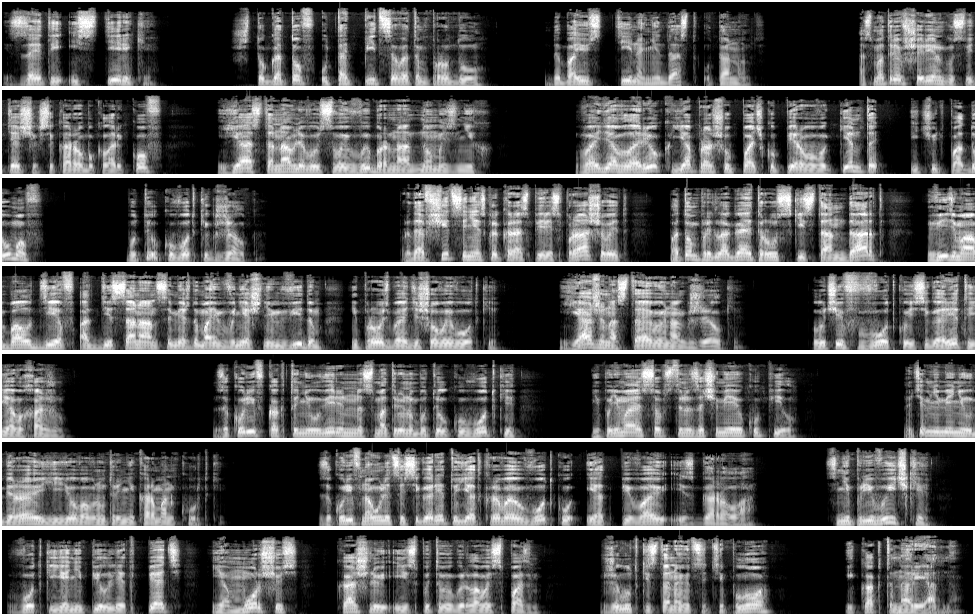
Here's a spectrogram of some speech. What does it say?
из-за этой истерики, что готов утопиться в этом пруду, да боюсь, Тина не даст утонуть. Осмотрев шеренгу светящихся коробок ларьков, я останавливаю свой выбор на одном из них. Войдя в ларек, я прошу пачку первого кента и, чуть подумав, бутылку водки к желко. Продавщица несколько раз переспрашивает, потом предлагает русский стандарт, видимо, обалдев от диссонанса между моим внешним видом и просьбой о дешевой водке. Я же настаиваю на гжелке. Получив водку и сигареты, я выхожу. Закурив, как-то неуверенно смотрю на бутылку водки, не понимая, собственно, зачем я ее купил. Но тем не менее убираю ее во внутренний карман куртки. Закурив на улице сигарету, я открываю водку и отпиваю из горла. С непривычки, водки я не пил лет пять, я морщусь, кашляю и испытываю горловой спазм. В желудке становится тепло и как-то нарядно.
